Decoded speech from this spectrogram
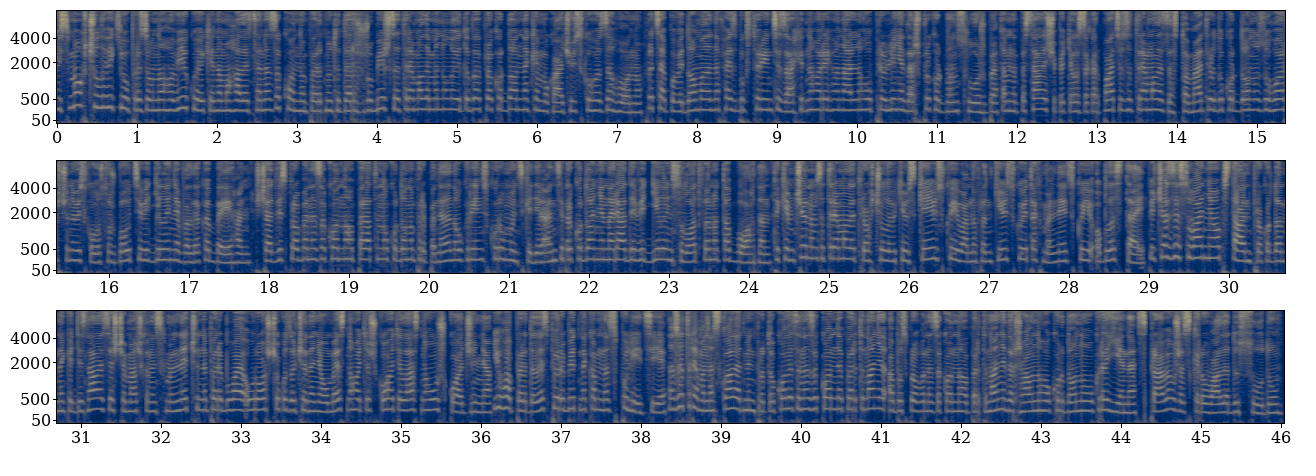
Вісьмох чоловіків призовного віку, які намагалися незаконно перетнути держрубіж, затримали минулої доби прикордонники Мукачівського загону. Про це повідомили на Фейсбук-сторінці Західного регіонального управління Держприкордонслужби. Там написали, що п'ятьох закарпатців затримали за 100 метрів до кордону з Угорщиною військовослужбовці відділення Велика Бейгань. Ще дві спроби незаконного перетину кордону припинили на українсько-румунській ділянці прикордонні наряди відділень Солотвино та Богдан. Таким чином затримали трьох чоловіків з Київської, Івано-Франківської та Хмельницької областей. Під час з'ясування обставин прикордонники дізналися, що мешканець Хмельниччини перебуває у розшуку за вчинення умисного тяжкого тілесного ушкодження. Його передали співробітникам Нацполіції. На затриманих склали адмінпротоколи за незаконне перетинання або спробу незаконного перетинання державного кордону України. Справи вже скерували до суду.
